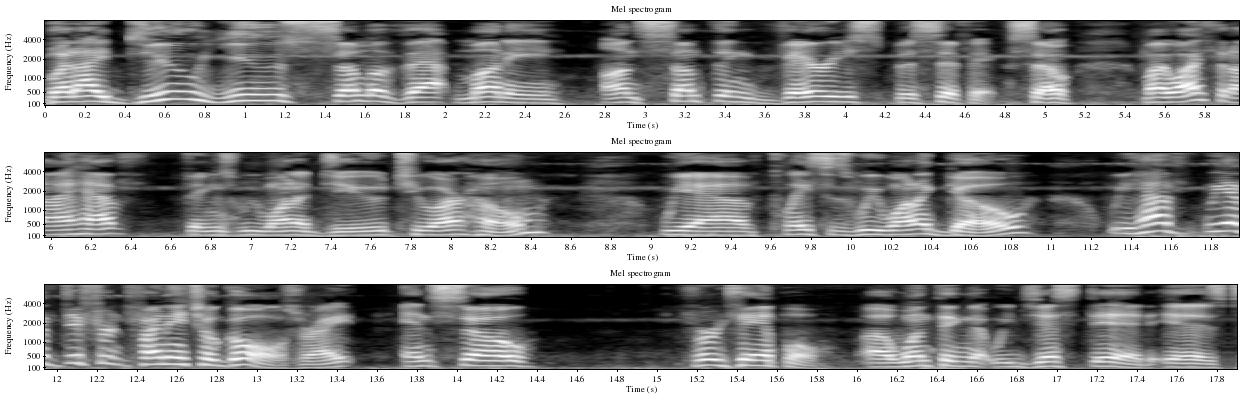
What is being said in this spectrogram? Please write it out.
But I do use some of that money on something very specific. So my wife and I have things we want to do to our home. We have places we want to go. We have, we have different financial goals, right? And so, for example, Uh, one thing that we just did is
